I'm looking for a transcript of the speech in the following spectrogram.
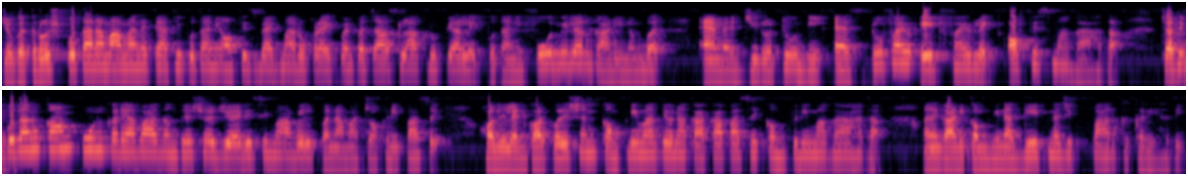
જો ગત રોજ પોતાના મામાને ત્યાંથી પોતાની ઓફિસ બેગમાં રોકડા એક લાખ રૂપિયા લઈ પોતાની ફોર વ્હીલર ગાડી number M H zero two D S two five eight five લઈ ઓફિસમાં ગયા હતા. જ્યાંથી પોતાનું કામ પૂર્ણ કર્યા બાદ અંકલેશ્વર જીઆઈડીસીમાં આવેલ પનામા ચોકડી પાસે હોલીલેન્ડ કોર્પોરેશન કંપનીમાં તેઓના કાકા પાસે કંપનીમાં ગયા હતા અને ગાડી કંપનીના ગેટ નજીક પાર્ક કરી હતી.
